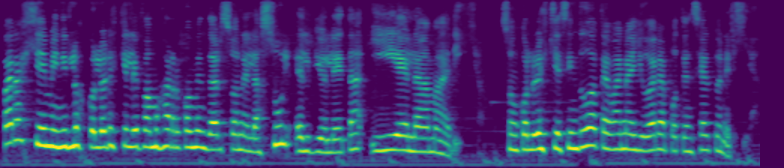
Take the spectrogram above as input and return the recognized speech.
Para Géminis, los colores que les vamos a recomendar son el azul, el violeta y el amarillo. Son colores que sin duda te van a ayudar a potenciar tu energía.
